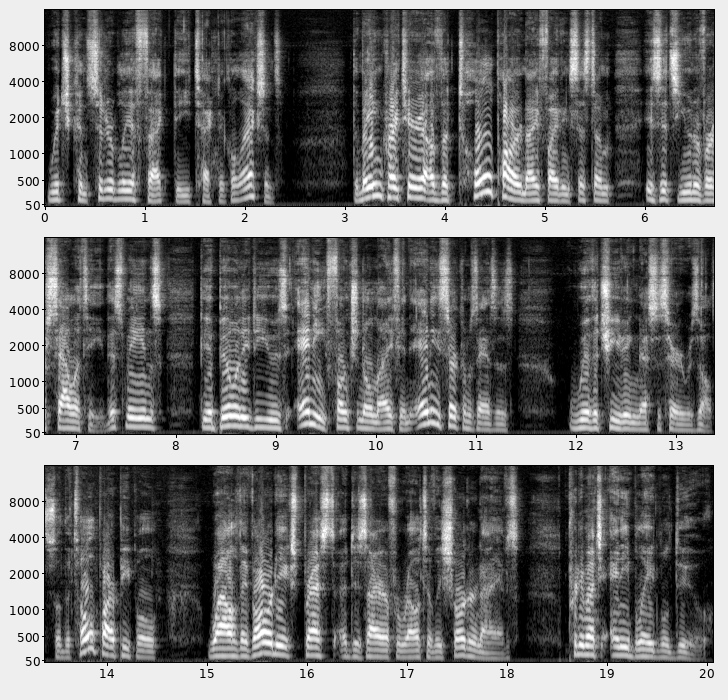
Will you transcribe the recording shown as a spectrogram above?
which considerably affect the technical actions. The main criteria of the Tolpar knife fighting system is its universality. This means the ability to use any functional knife in any circumstances with achieving necessary results. So the Tolpar people, while they've already expressed a desire for relatively shorter knives, pretty much any blade will do.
